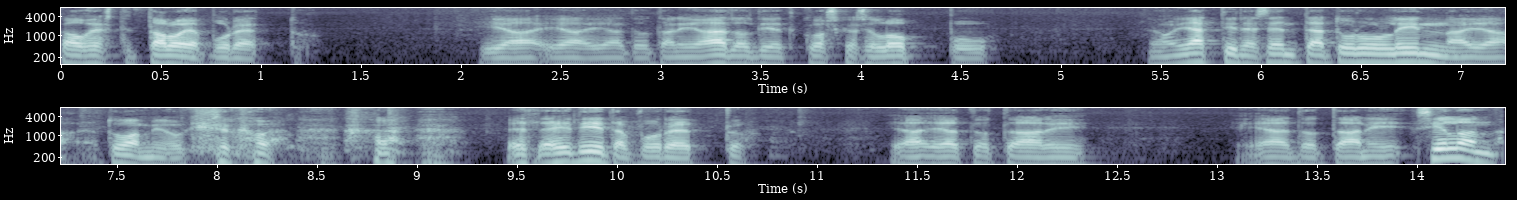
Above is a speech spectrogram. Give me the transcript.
kauheasti taloja purettu. Ja, ja, ja tota, niin ajateltiin, että koska se loppuu. Ne on jätti ne sentään Turun linna ja tuomiokirkko, että ei niitä purettu. Ja, ja, tota, niin, Ja tota, niin silloin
